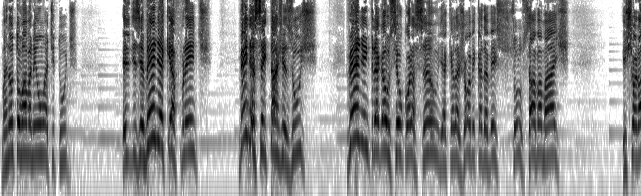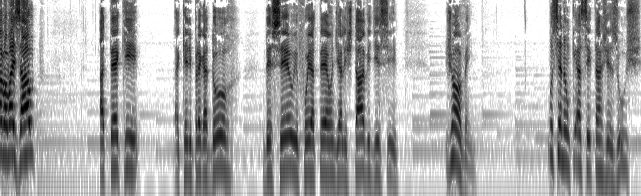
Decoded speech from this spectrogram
mas não tomava nenhuma atitude. Ele dizia: venha aqui à frente, venha aceitar Jesus, venha entregar o seu coração. E aquela jovem cada vez soluçava mais e chorava mais alto, até que aquele pregador desceu e foi até onde ela estava e disse: Jovem, você não quer aceitar Jesus?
